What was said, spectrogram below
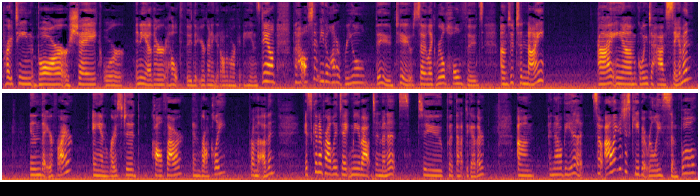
protein bar or shake or any other health food that you're going to get on the market, hands down. But I also eat a lot of real food too. So, like real whole foods. Um, so, tonight I am going to have salmon in the air fryer and roasted cauliflower and broccoli from the oven. It's going to probably take me about 10 minutes to put that together. Um, and that'll be it. So I like to just keep it really simple,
